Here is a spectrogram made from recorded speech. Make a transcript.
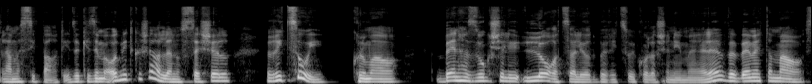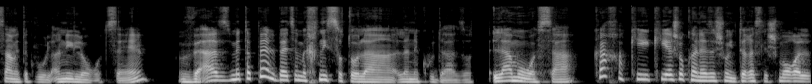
למה סיפרתי את זה? כי זה מאוד מתקשר לנושא של ריצוי. כלומר, בן הזוג שלי לא רצה להיות בריצוי כל השנים האלה, ובאמת אמר, שם את הגבול, אני לא רוצה, ואז מטפל בעצם הכניס אותו לנקודה הזאת. למה הוא עשה? ככה, כי, כי יש לו כאן איזשהו אינטרס לשמור על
